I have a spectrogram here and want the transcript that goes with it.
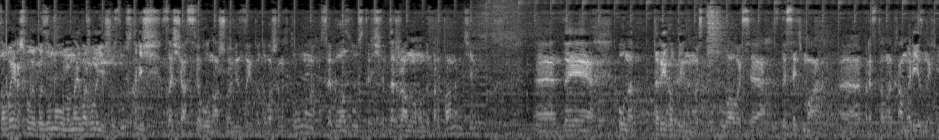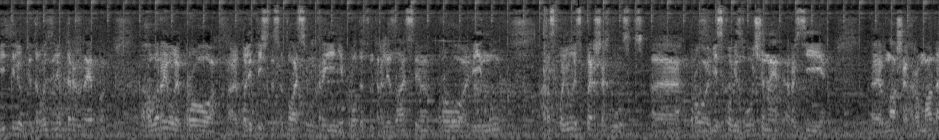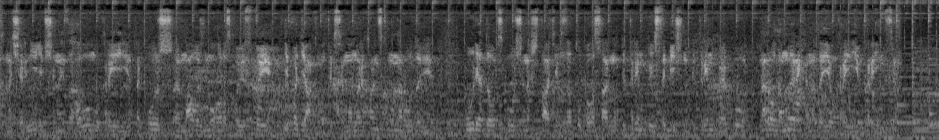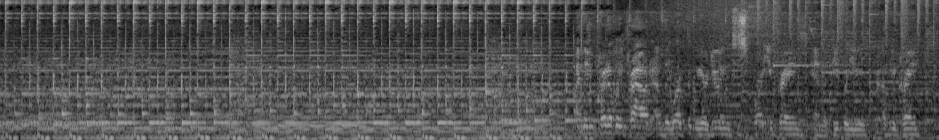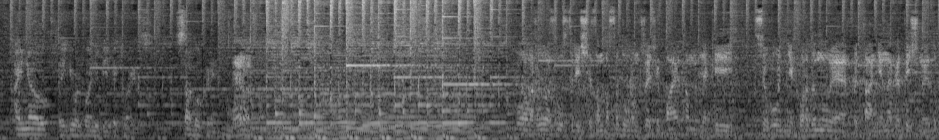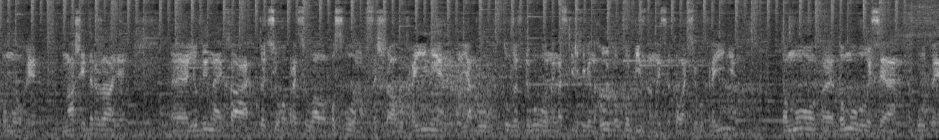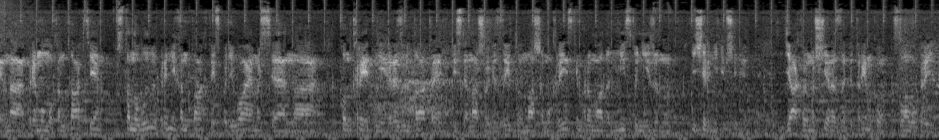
завершили безумовно найважливішу зустріч за час цього нашого візиту до Вашингтону. Це була зустріч в державному департаменті, е, де понад три години ми спілкувалися з десятьма е, представниками різних відділів, підрозділів Держдепу. Говорили про е, політичну ситуацію в Україні, про децентралізацію, про війну. Розповіли з перших вуст про військові злочини Росії в наших громадах на Чернігівщині і загалом в Україні. Також е, мали змогу розповісти і подякувати всьому американському народові, уряду Сполучених Штатів за ту колосальну підтримку і всебічну підтримку, яку народ Америки надає Україні українцям. Incredibly proud of the work that we are doing to support Ukraine and the people of Ukraine. I know that you are going to be victorious. Slava Ukraine. Героям! Була важлива зустріч з амбасадором Джефі Пайтом, який сьогодні координує питання енергетичної допомоги нашій державі. Е, Людина, яка до цього працювала послом США в Україні. Я був дуже здивований, наскільки він глибоко обізнаний ситуацією в Україні. Тому е, домовилися бути на прямому контакті, встановили прямі контакти і сподіваємося на конкретні результати після нашого візиту нашим українським громадам, місту Ніжину і Чернігівщині. Дякуємо ще раз за підтримку. Слава Україні!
